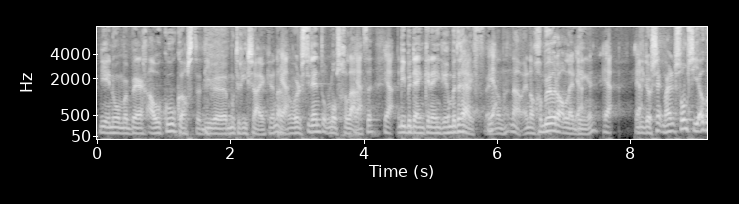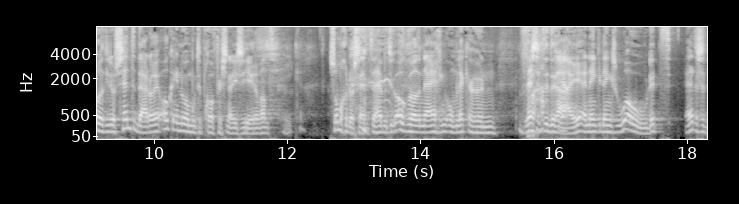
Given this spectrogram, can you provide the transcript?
die enorme berg oude koelkasten die we moeten recyclen? Nou, dan worden studenten op losgelaten en die bedenken in één keer een bedrijf. En, dan, nou, en dan gebeuren er allerlei dingen. Die docent, maar soms zie je ook wel dat die docenten daardoor ook enorm moeten professionaliseren. Want Zeker. sommige docenten hebben natuurlijk ook wel de neiging om lekker hun lessen te draaien. En denk je, denk wow, dit, Dus het,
